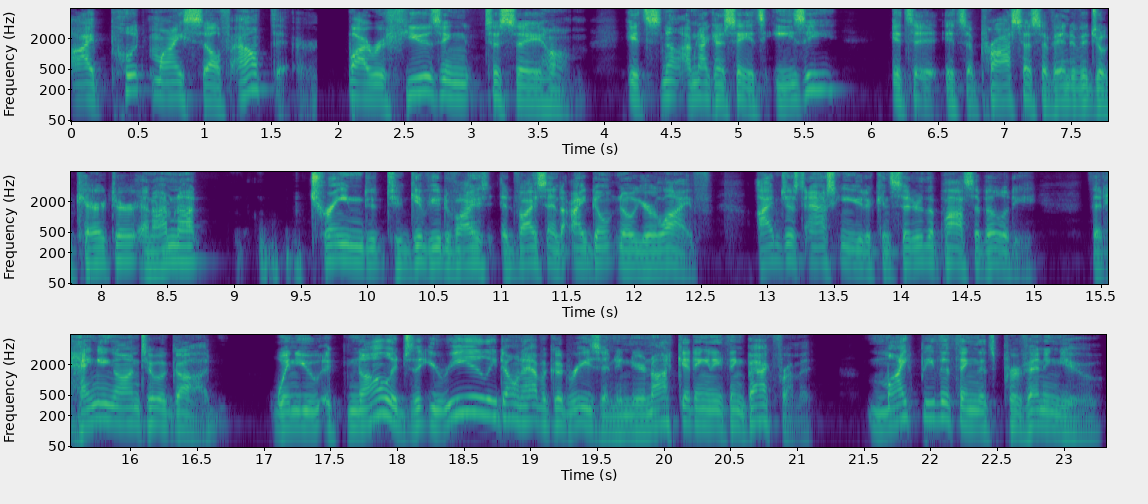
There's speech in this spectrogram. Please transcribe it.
I put myself out there by refusing to stay home. It's not, I'm not going to say it's easy. It's a, it's a process of individual character and I'm not trained to give you advice, advice and I don't know your life. I'm just asking you to consider the possibility that hanging on to a God when you acknowledge that you really don't have a good reason and you're not getting anything back from it might be the thing that's preventing you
